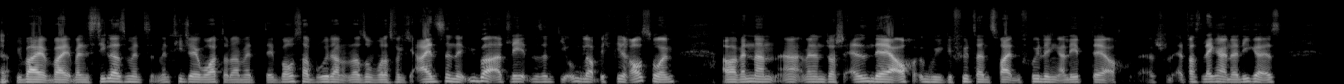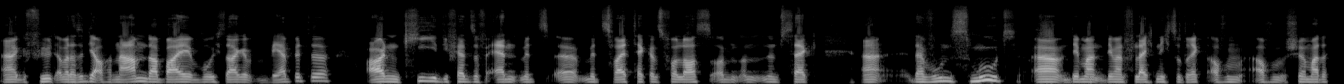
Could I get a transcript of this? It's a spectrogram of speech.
ja. wie bei, bei, bei den Steelers mit, mit TJ Watt oder mit den Bosa-Brüdern oder so, wo das wirklich einzelne Überathleten sind, die unglaublich viel rausholen. Aber wenn dann, äh, wenn dann Josh Allen, der ja auch irgendwie gefühlt seinen zweiten Frühling erlebt, der auch äh, schon etwas länger in der Liga ist, äh, gefühlt, aber da sind ja auch Namen dabei, wo ich sage, wer bitte? Arden Key, Defensive End mit, äh, mit zwei Tackles for Loss und, und einem Sack. Äh, Davun Smooth, äh, den, man, den man vielleicht nicht so direkt auf dem, auf dem Schirm hatte.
